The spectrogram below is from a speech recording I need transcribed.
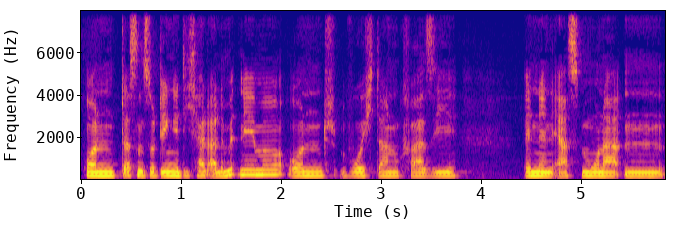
Und das sind so Dinge, die ich halt alle mitnehme und wo ich dann quasi in den ersten Monaten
